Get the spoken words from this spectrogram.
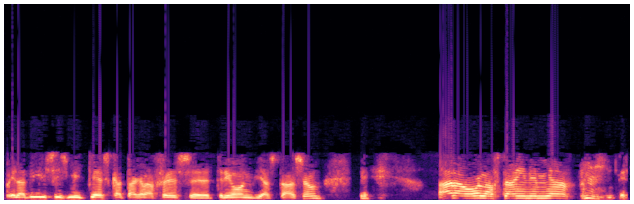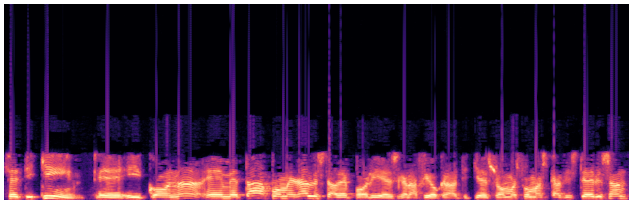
δηλαδή οι σεισμικές καταγραφές ε, τριών διαστάσεων Άρα όλα αυτά είναι μια θετική ε, εικόνα. Ε, μετά από μεγάλες ταλαιπωρίες γραφειοκρατικές όμως που μας καθυστέρησαν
